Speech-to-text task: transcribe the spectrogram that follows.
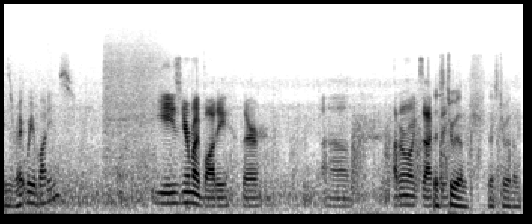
He's right where your body is? He's near my body there. Uh, I don't know exactly. There's two of them. There's two of them.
